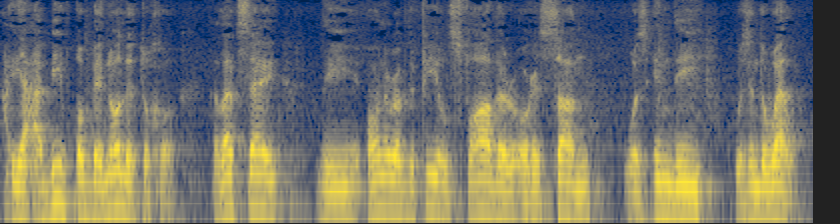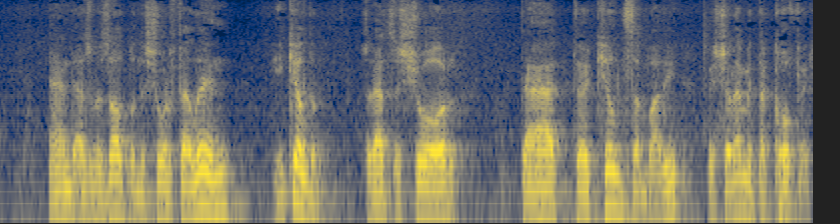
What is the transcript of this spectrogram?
Haya abiv. Let's say the owner of the field's father or his son was in the was in the well, and as a result, when the shore fell in, he killed him. So that's a shore that uh, killed somebody. Mishalem et kofir.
